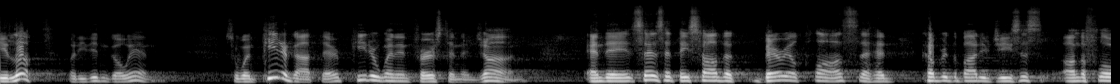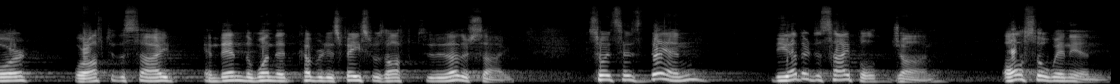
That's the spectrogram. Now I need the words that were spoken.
He looked, but he didn't go in. So when Peter got there, Peter went in first and then John. And they, it says that they saw the burial cloths that had covered the body of Jesus on the floor or off to the side, and then the one that covered his face was off to the other side. So it says, Then the other disciple, John, also went in,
